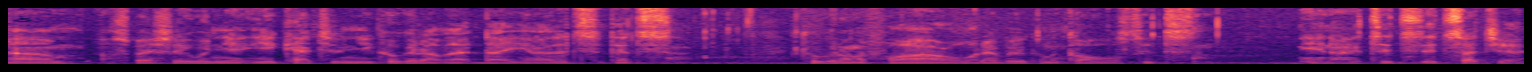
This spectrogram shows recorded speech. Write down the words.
um, especially when you, you catch it and you cook it up that day. You know, that's that's cook it on the fire or whatever on the coals. It's you know, it's it's it's such a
